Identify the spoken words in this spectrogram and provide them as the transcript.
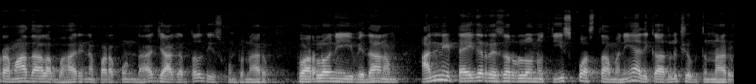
ప్రమాదాల బారిన పడకుండా జాగ్రత్తలు తీసుకుంటున్నారు. త్వరలోనే ఈ విధానం అన్ని టైగర్ రిజర్వ్లోనూ తీసుకువస్తామని అధికారులు చెబుతున్నారు.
